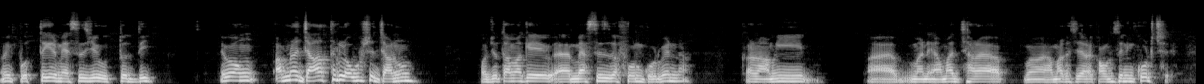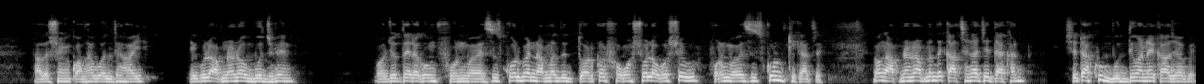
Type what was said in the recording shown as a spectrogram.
আমি প্রত্যেকের মেসেজে উত্তর দিই। এবং আপনারা জানার থাকলে অবশ্যই জানুন। অযথা আমাকে মেসেজ বা ফোন করবেন না। কারণ আমি মানে আমার যারা আমার কাছে যারা কাউন্সিলিং করছে, তাদের সঙ্গে কথা বলতে হয়। এগুলো আপনারাও বুঝবেন। অযথা এরকম ফোন বা মেসেজ করবেন। আপনাদের দরকার সমস্যা হলে অবশ্যই ফোন বা মেসেজ করুন, ঠিক আছে। এবং আপনারা আপনাদের কাছাকাছি দেখান, সেটা খুব বুদ্ধিমানের কাজ হবে।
